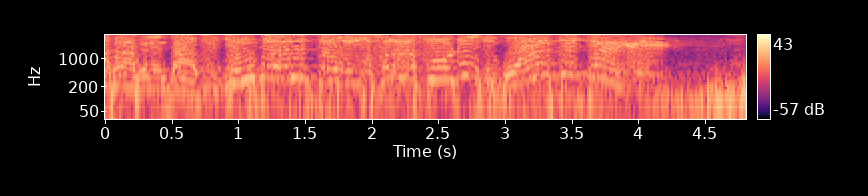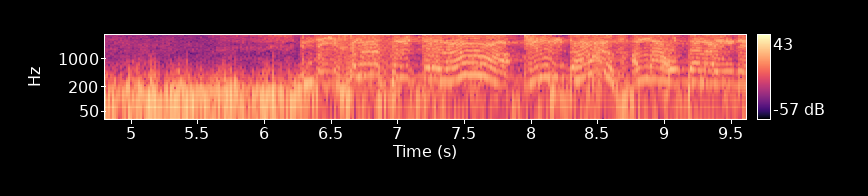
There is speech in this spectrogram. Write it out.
புறப்படுகிறார்கள் என்றால் எந்த அளவிற்கு அவர்கள் இஹ்லாஸோடு வாழ்ந்திருக்கிறார்கள்? இந்த இஹலாஸ் இருக்கிறதா? இருந்தால் அல்லாஹு தஆலா இந்த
